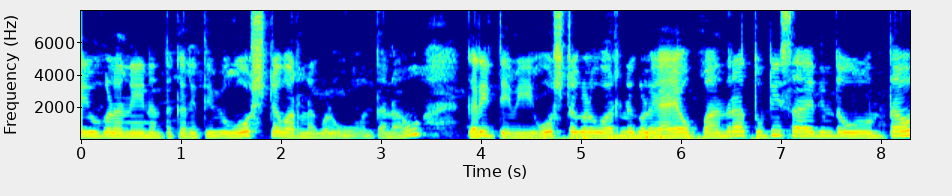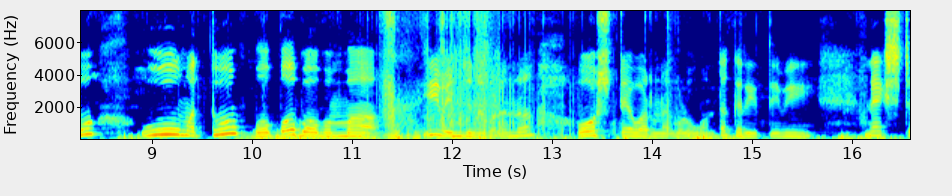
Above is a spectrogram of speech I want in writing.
ಇವುಗಳನ್ನು ಏನಂತ ಕರಿತೀವಿ? ಓಷ್ಟವರ್ಣಗಳು ಅಂತ ನಾವು ಕರಿತೇವೆ. ಓಷ್ಟಗಳು ವರ್ಣಗಳು ಯಾವ್ಯಾವಪ್ಪ ಅಂದ್ರೆ ತುಟಿ ಸಹಾಯದಿಂದ ಹೂವಂಥವು ಹೂ ಮತ್ತು ಪಪ ಬೊಬಮ್ಮ ಈ ವ್ಯಂಜನಗಳನ್ನು ಓಷ್ಟವರ್ಣಗಳು ಅಂತ ಕರಿತೀವಿ. ನೆಕ್ಸ್ಟ್.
